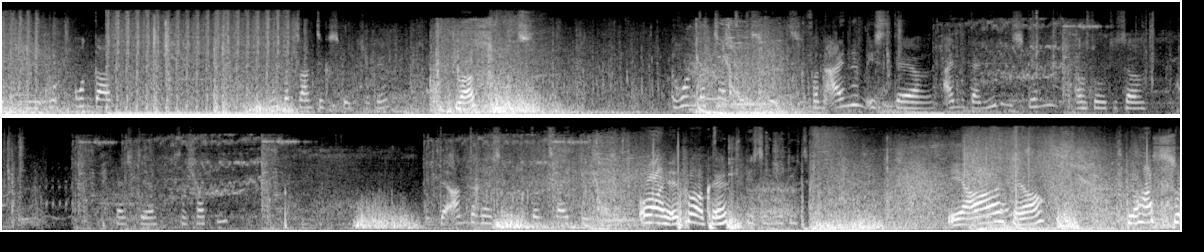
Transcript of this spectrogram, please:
in die 100, 120 Skins, okay? Was? 120 Skins. Von einem ist der, einer der Lieblingsskin, also dieser, heißt der, dieser Schatten. Und der andere ist dann zwei Skins. Oh, Hilfe, okay. Nur die zwei. Ja, ja. Du hast so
